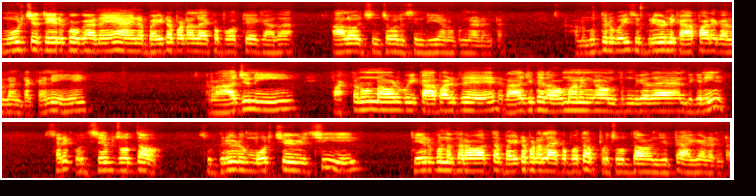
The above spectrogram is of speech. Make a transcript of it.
మూర్ఛ తేరుకోగానే ఆయన బయటపడలేకపోతే కదా ఆలోచించవలసింది అనుకున్నాడంట. హనుమంతుడు పోయి సుగ్రీవుడిని కాపాడగలడంట కానీ రాజుని పక్కన ఉన్నవాడు పోయి కాపాడితే రాజుకి అది అవమానంగా ఉంటుంది కదా అందుకని సరే కొద్దిసేపు చూద్దాం. సుగ్రీవుడు మూర్ఛ విడిచి తేరుకున్న తర్వాత బయటపడలేకపోతే అప్పుడు చూద్దామని చెప్పి ఆగాడంట.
